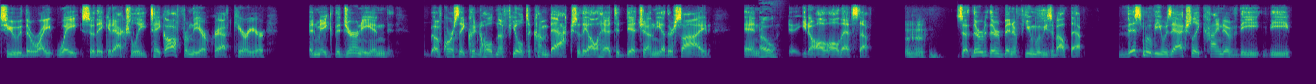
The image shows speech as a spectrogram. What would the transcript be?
to the right weight so they could actually take off from the aircraft carrier and make the journey. And of course, they couldn't hold enough fuel to come back, so they all had to ditch on the other side, and oh, you know all all that stuff. Mm-hmm. So there there have been a few movies about that. This movie was actually kind of the the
